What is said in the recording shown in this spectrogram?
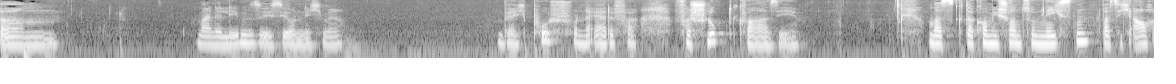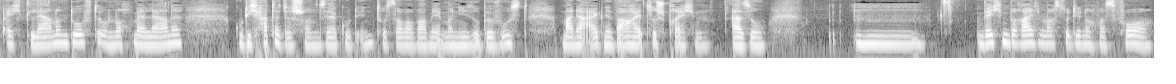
ähm, meine Lebensvision nicht mehr. Dann wäre ich push von der Erde ver verschluckt quasi. Was, da komme ich schon zum nächsten, was ich auch echt lernen durfte und noch mehr lerne. Gut, ich hatte das schon sehr gut intus, aber war mir immer nie so bewusst, meine eigene Wahrheit zu sprechen. Also in welchen Bereichen machst du dir noch was vor?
